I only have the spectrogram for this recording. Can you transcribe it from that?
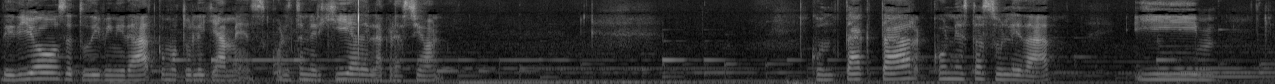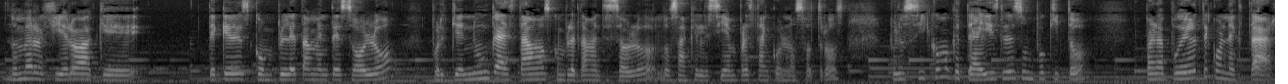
de Dios, de tu divinidad, como tú le llames, con esta energía de la creación. Contactar con esta soledad y no me refiero a que te quedes completamente solo, porque nunca estamos completamente solos, los ángeles siempre están con nosotros, pero sí como que te aísles un poquito para poderte conectar.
